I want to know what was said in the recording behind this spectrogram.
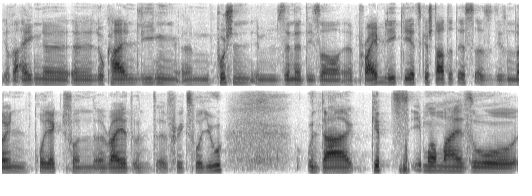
ihre eigene äh, lokalen Ligen ähm, pushen im Sinne dieser äh, Prime League, die jetzt gestartet ist, also diesem neuen Projekt von Riot und Freaks for You. Und da gibt es immer mal so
